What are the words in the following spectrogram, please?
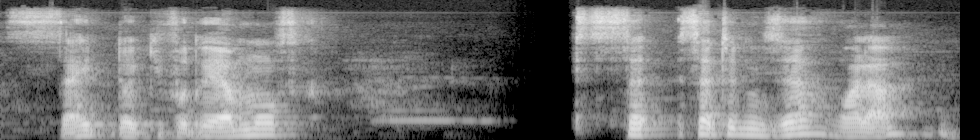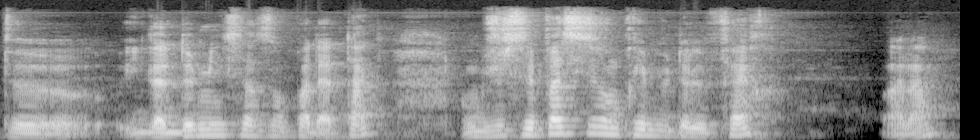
5. Donc il faudrait un monstre sataniseur, voilà. De, il a 2500 points d'attaque. Donc je sais pas s'ils ont prévu de le faire. Voilà.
